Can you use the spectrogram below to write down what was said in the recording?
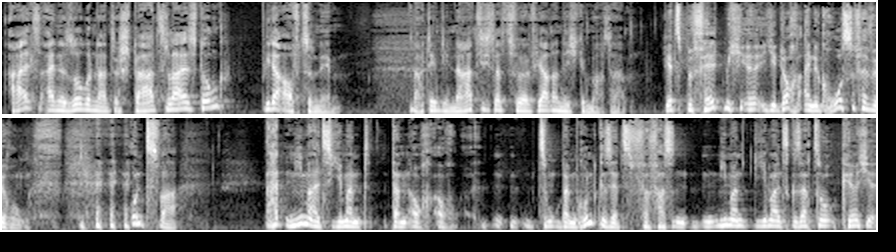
als eine sogenannte Staatsleistung wieder aufzunehmen. Nachdem die Nazis das zwölf Jahre nicht gemacht haben. Jetzt befällt mich äh, jedoch eine große Verwirrung. Und zwar hat niemals jemand dann auch auch äh, zum, beim Grundgesetz verfassen niemand jemals gesagt so Kirche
